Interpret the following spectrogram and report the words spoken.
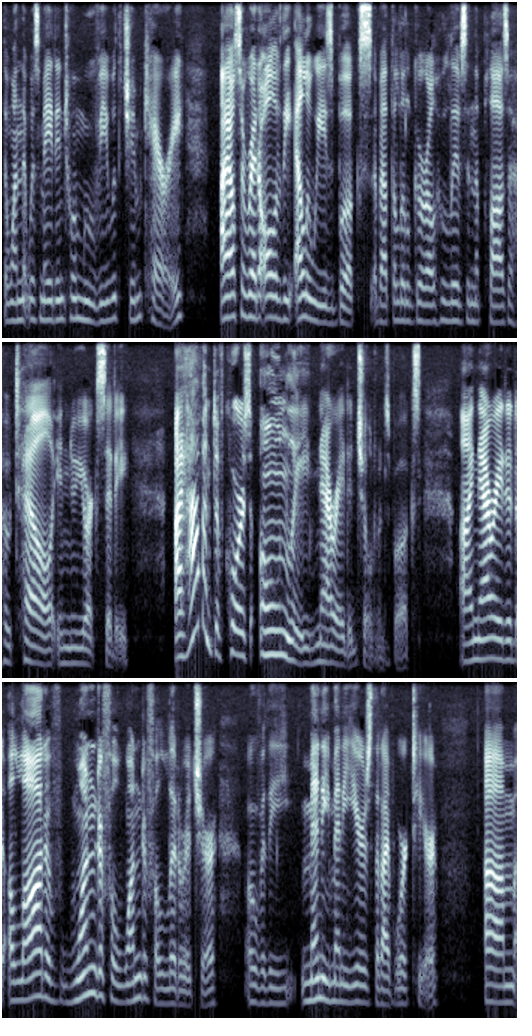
the one that was made into a movie with Jim Carrey. I also read all of the Eloise books about the little girl who lives in the Plaza Hotel in New York City. I haven't, of course, only narrated children's books. I narrated a lot of wonderful, wonderful literature over the many, many years that I've worked here. Um,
